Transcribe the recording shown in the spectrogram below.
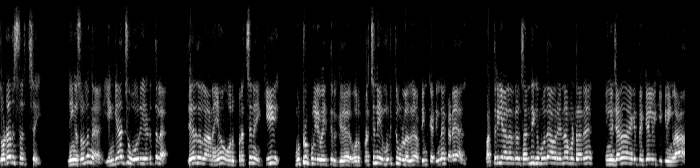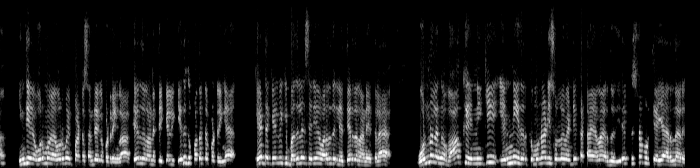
தொடர் சர்ச்சை. நீங்க சொல்லுங்க எங்கேயாச்சும் ஒரு இடத்துல தேர்தல் ஆணையம் ஒரு பிரச்சனைக்கு முற்றுப்புள்ளி வைத்திருக்கு ஒரு பிரச்சனையை முடித்து உள்ளது அப்படின்னு கேட்டீங்கன்னா கிடையாது. பத்திரிகையாளர்கள் சந்திக்கும் போதே அவர் என்ன பண்றாரு? நீங்க ஜனநாயகத்தை கேள்வி கேட்கிறீங்களா? இந்திய ஒருமை ஒருமைப்பாட்டை சந்தேகப்படுறீங்களா? தேர்தல் ஆணையத்தை கேள்விக்கு எதுக்கு பதட்டப்படுறீங்க? கேட்ட கேள்விக்கு பதிலே சரியா வர்றது இல்லையா தேர்தல் ஆணையத்துல. ஒண்ணு இல்லைங்க வாக்கு எண்ணிக்கை எண்ணி இதற்கு முன்னாடி சொல்ல வேண்டிய கட்டாயம் எல்லாம் இருந்தது. இதே கிருஷ்ணமூர்த்தி ஐயா இருந்தாரு.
